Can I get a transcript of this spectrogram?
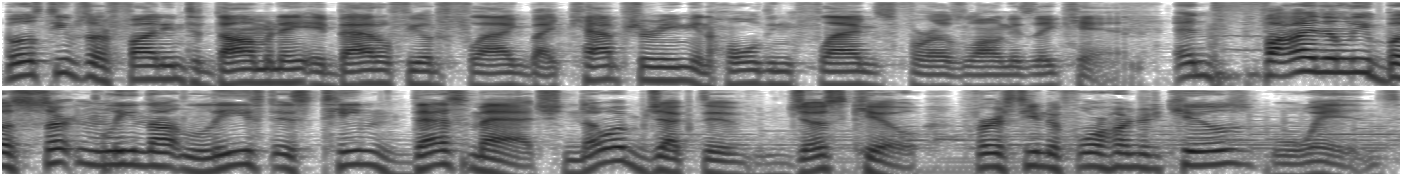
both teams are fighting to dominate a Battlefield flag by capturing and holding flags for as long as they can. And finally, but certainly not least, is Team Deathmatch. No objective, just kill. First team to 400 kills wins.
